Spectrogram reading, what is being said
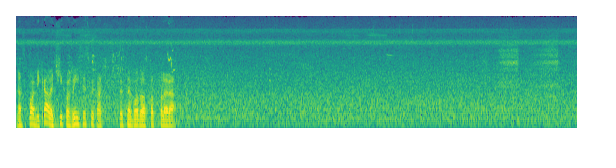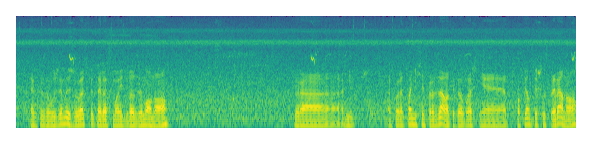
Na spławik, ale cicho, że nic nie słychać. Czysty wodospad, cholera. Także założymy żyłeczkę teraz, moi drodzy, mono. Która mi akurat pani się sprawdzała, tylko właśnie po 5-6 rano.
